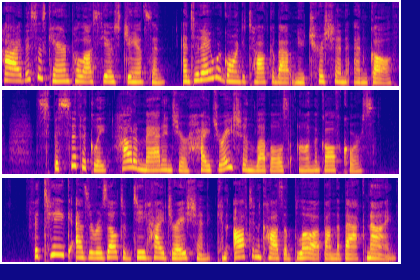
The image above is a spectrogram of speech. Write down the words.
Hi, this is Karen Palacios Jansen, and today we're going to talk about nutrition and golf, specifically how to manage your hydration levels on the golf course. Fatigue as a result of dehydration can often cause a blowup on the back nine.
